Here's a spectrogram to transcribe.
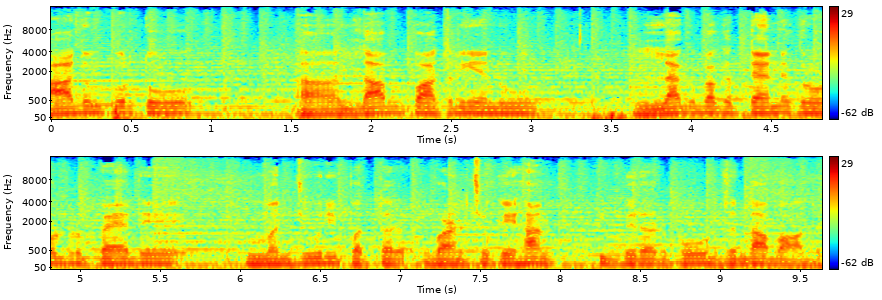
ਆਦਮਪੁਰ ਤੋਂ ਲਾਭਪਾਤਰੀਆਂ ਨੂੰ ਲਗਭਗ 3 ਕਰੋੜ ਰੁਪਏ ਦੇ ਮਨਜ਼ੂਰੀ ਪੱਤਰ ਵੰਡ ਚੁੱਕੇ ਹਨ। Bureau report, Zindabad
